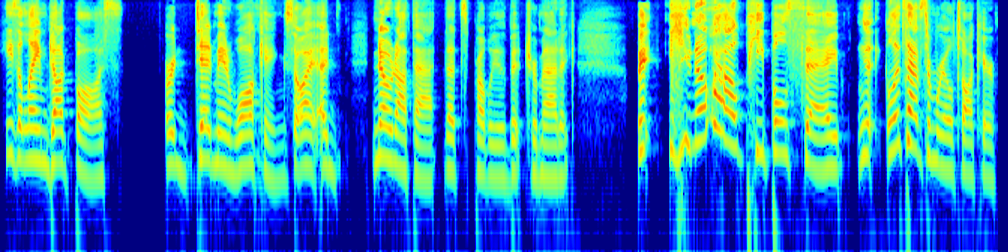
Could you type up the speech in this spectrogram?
he's a lame duck boss or dead man walking. So I, I no, not that. That's probably a bit dramatic. But you know how people say, let's have some real talk here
